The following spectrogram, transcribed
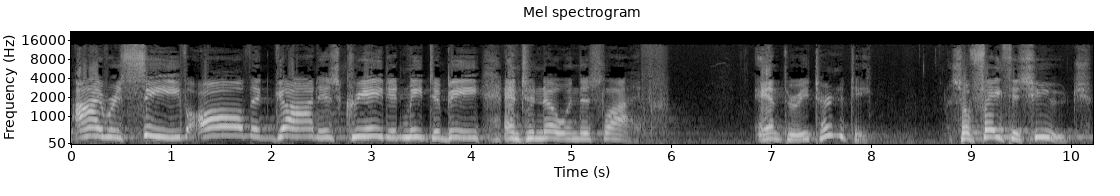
I receive all that God has created me to be and to know in this life and through eternity. So faith is huge.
